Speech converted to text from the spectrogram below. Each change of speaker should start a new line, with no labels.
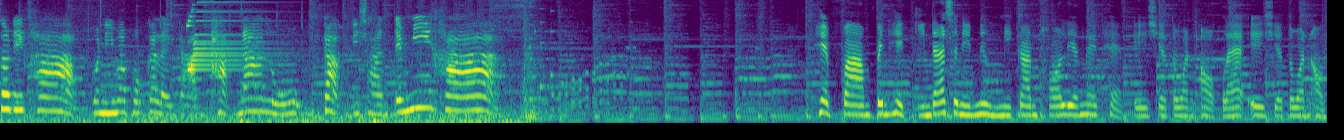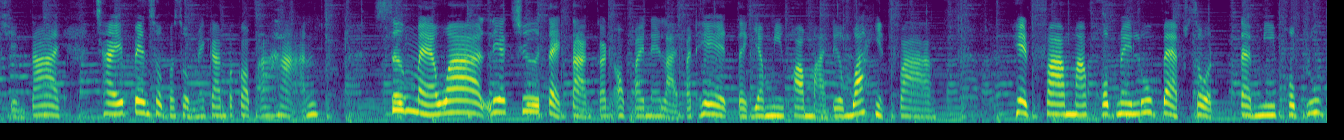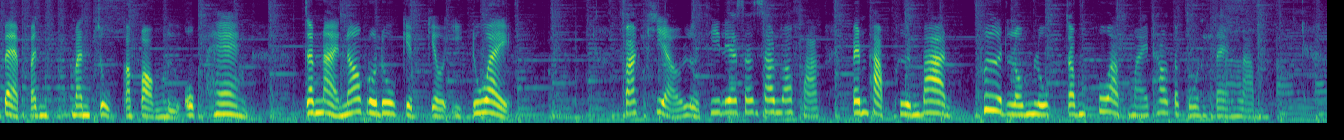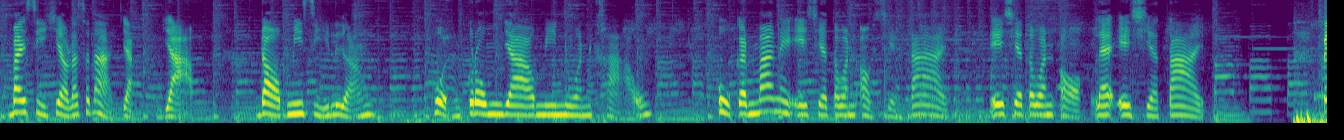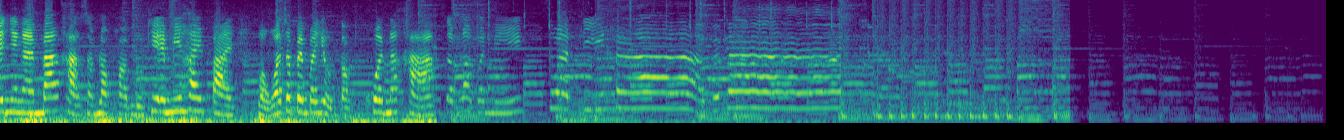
สวัสดีค่ะ วันนี้มาพบกับรายการผักหน้ารู้กับดิฉันเอมมี่ค่ะ เห็ดฟาร์มเป็นเห็ดกินได้ชนิดหนึ่ง มีการเพาะเลี้ยงในแถบเอเชียตะวันออกและเอเชียตะวันออกเฉียงใต้ ใช้เป็นส่วนผสมในการประกอบอาหาร ซึ่งแม้ว่าเรียกชื่อแตกต่างกันออกไปในหลายประเทศ แต่ยังมีความหมายเดิมว่าเห็ดฟางเห็ดฟางมักพบในรูปแบบสด แต่มีพบรูปแบบบรรจุกระป๋องหรืออบแห้ง จำหน่ายนอกฤดูเก็บเกี่ยวอีกด้วย ฟักเขียวหรือที่เรียกสั้นๆว่าฟัก เป็นผักพื้นบ้าน พืชล้มลุกจำพวกไม้เท่าตระกูลแตงลำ ใบสีเขียวลักษณะหยาบหยาบ ดอกมีสีเหลือง ผลกลมยาวมีนวลขาว ปลูกกันมากในเอเชียตะวันออกเฉียงใต้ เอเชียตะวันออกและเอเชียใต้เป็นยังไงบ้างคะสำหรับความรู้ที่เอมมี่ให้ไป หวังว่าจะเป็นประโยชน์ต่อทุกคนนะคะสำหรับวันนี้ สวัสดีค่ะ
